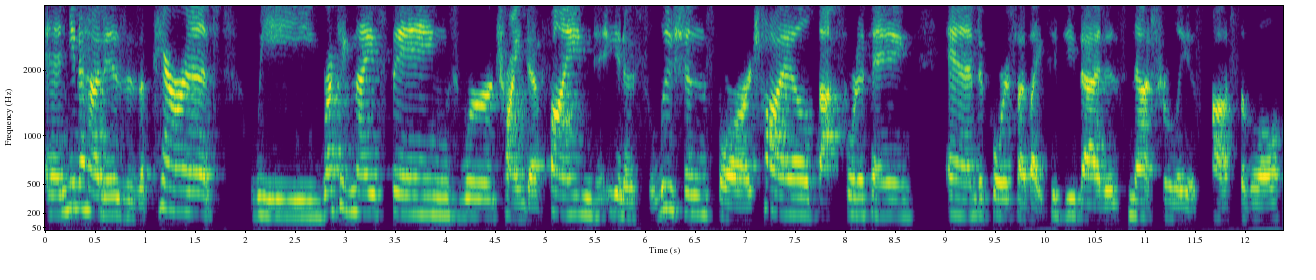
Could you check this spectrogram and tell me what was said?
And you know how it is as a parent, we recognize things, we're trying to find, you know, solutions for our child, that sort of thing. And of course, I'd like to do that as naturally as possible.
